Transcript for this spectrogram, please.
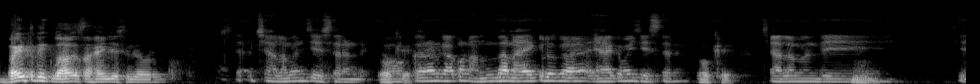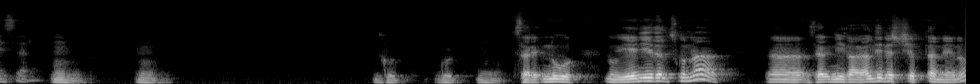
బయట నీకు బాగా సహాయం చేసింది ఎవరు? చాలా మంది చేశారండి. ఓకే. ఒక్కరని కాకుండా అందరు నాయకులుగా ఏకమై చేశారండి ఓకే. చాలా మంది చేశారు. Good good. సరే నువ్వు నువ్వు ఏం చేయదలుచుకున్నా సరే నీకు ఆల్ ది బెస్ట్ చెప్తాను నేను.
